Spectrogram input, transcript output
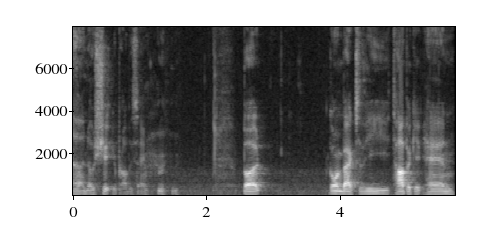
uh, no shit, you're probably saying. but going back to the topic at hand,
